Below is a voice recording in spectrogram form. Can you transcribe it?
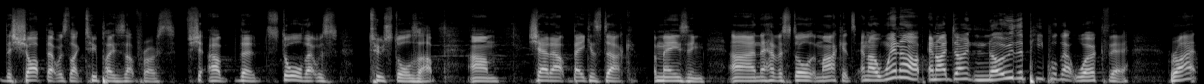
the shop that was like two places up for us, uh, the stall that was two stalls up. Um, shout out Baker's Duck, amazing. Uh, and they have a stall at markets. And I went up, and I don't know the people that work there, right?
